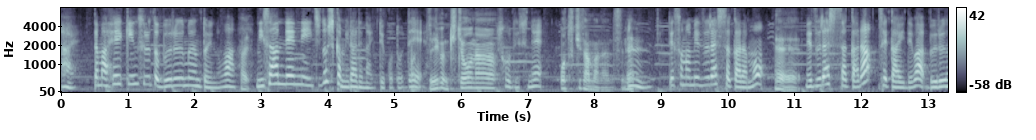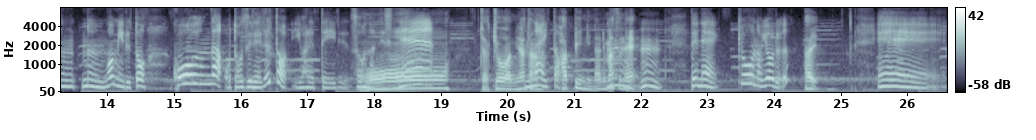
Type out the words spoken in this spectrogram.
はい。でまあ、平均するとブルームーンというのははい。23年に一度しか見られないということで。ずいぶん貴重なそうですね。お月様なんですね、うん、でその珍しさからもええ。珍しさから世界ではブルームーンを見ると幸運が訪れると言われているそうなんですね。じゃあ今日は皆さんハッピーになりますね、うんうん。でね今日の夜、はい。えー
